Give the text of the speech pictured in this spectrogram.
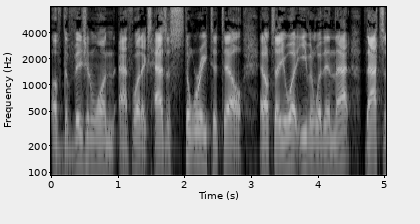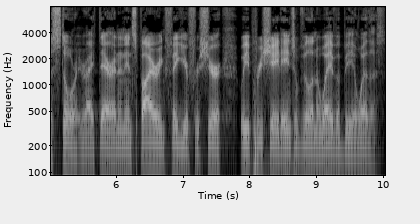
of Division One athletics has a story to tell. And I'll tell you what, even within that, that's a story right there, and an inspiring figure for sure. We appreciate Angel Villanueva being with us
